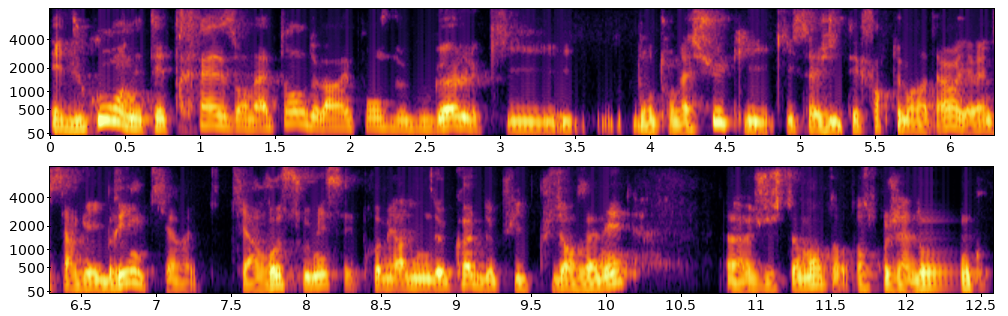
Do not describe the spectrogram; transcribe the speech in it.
Et du coup, on était très en attente de la réponse de Google, qui, dont on a su qu'il s'agitait fortement à l'intérieur. Il y a même Sergey Brin qui a, qui a resoumis ses premières lignes de code depuis plusieurs années, euh, justement, dans, ce projet. Donc,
